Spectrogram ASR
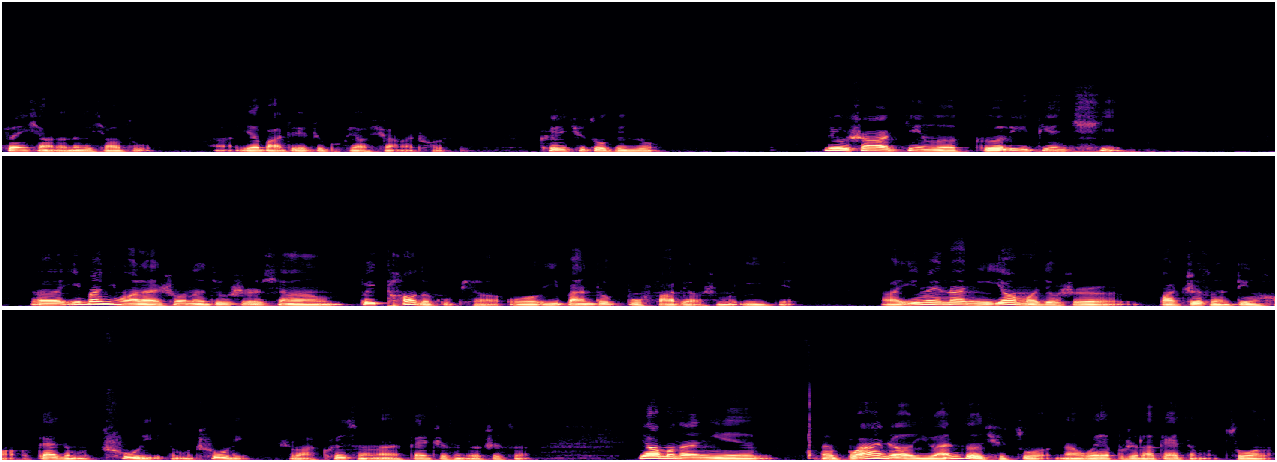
分享的那个小组啊，也把这只股票选了出来，可以去做跟踪。六十二进了格力电器，呃，一般情况来说呢，就是像被套的股票，我一般都不发表什么意见啊，因为呢，你要么就是把止损定好，该怎么处理怎么处理，是吧？亏损了该止损就止损，要么呢你。呃，不按照原则去做，那我也不知道该怎么做了，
